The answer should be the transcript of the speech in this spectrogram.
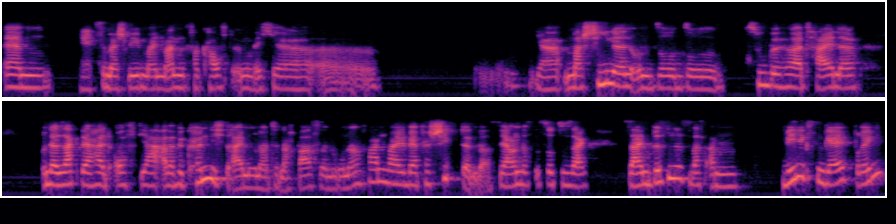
Ähm, ja, zum Beispiel, mein Mann verkauft irgendwelche äh, ja, Maschinen und so, so Zubehörteile. Und da sagt er halt oft, ja, aber wir können nicht drei Monate nach Barcelona fahren, weil wer verschickt denn das? Ja, und das ist sozusagen sein Business, was am wenigsten Geld bringt,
